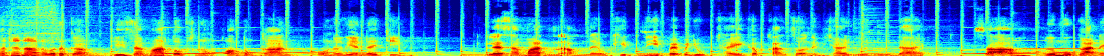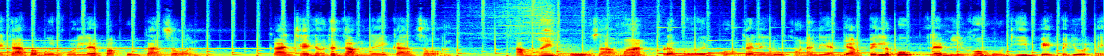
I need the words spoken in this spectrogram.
พัฒนานวัตกรรมที่สามารถตอบสนองความต้องการของนักเรียนได้จริง และสามารถนำแนวคิดนี้ไปประยุกต์ใช้กับการสอนในวิชาอื่น ๆ ได้ 3. เพิ่มโอกาสในการประเมินผลและปรับปรุงการสอน การใช้นวัตกรรมในการสอนทำให้ครูสามารถประเมินผลการเรียนรู้ของนักเรียนอย่างเป็นระบบ และมีข้อมูลที่เป็นประโยชน์ใน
